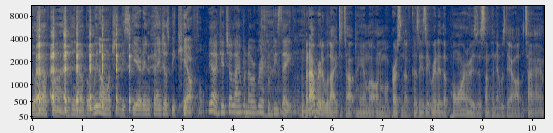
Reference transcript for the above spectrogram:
go have fun, you know. But we don't want you to be scared of anything. Just be careful. Yeah, get your life with no regrets, but be safe. but I really would like to talk to him on a more personal level because is it really the porn or is it something that was there all the time?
